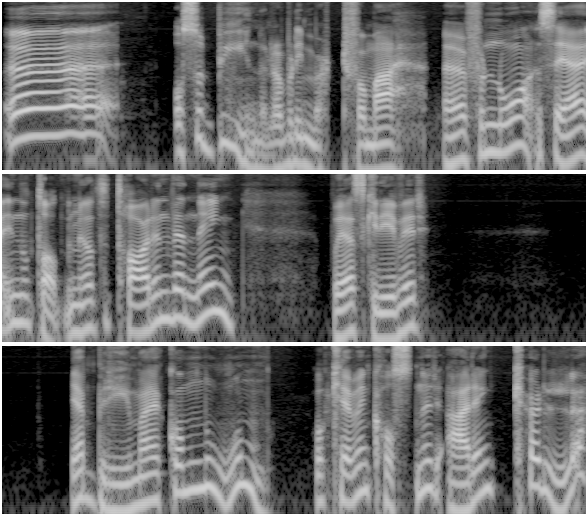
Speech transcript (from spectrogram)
Uh, og så begynner det å bli mørkt for meg. Uh, for nå ser jeg i notatene mine at det tar en vending, hvor jeg skriver Jeg bryr meg ikke om noen, og Kevin Costner er en kølle.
